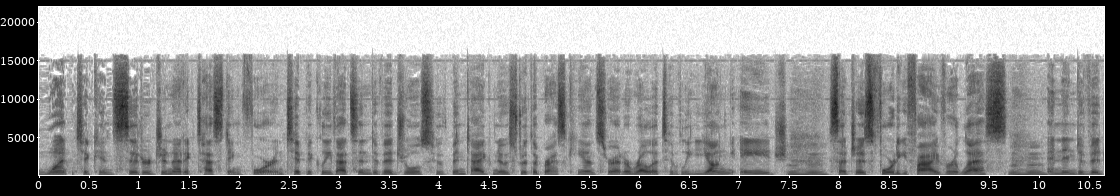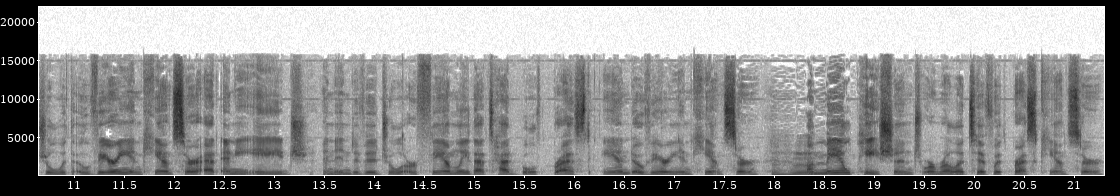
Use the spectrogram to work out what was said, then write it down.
want to consider genetic testing for. And typically that's individuals who've been diagnosed with a breast cancer at a relatively young age, mm-hmm. such as 45 or less, mm-hmm. an individual with ovarian cancer at any age, mm-hmm. an individual or family that's had both breast and ovarian cancer, mm-hmm. a male patient or mm-hmm. relative with breast cancer,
